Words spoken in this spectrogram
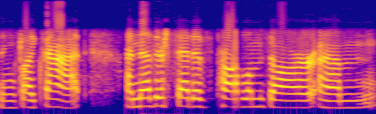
things like that. Another set of problems are um,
